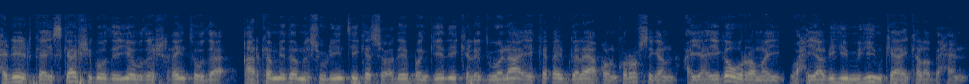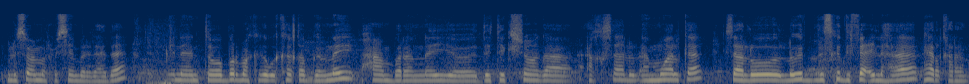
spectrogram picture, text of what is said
xidhiidhka iskaashigooda iyo wada shaqayntooda qaar ka mida mas'uuliyiintii ka socday bangiyada kala duwanaa ee ka qayb galay aqoon kororsigan ayaa iga waramay waxyaabihii muhiimka ay kala baxeen. Buliso cumar xuseen baa ladhahdaa inaan tababar baan ka qayb galnay. Waxaan baranay detectionga aqsaalul amwaalka. Saa loo laiska difaaci lahaa heer qaran.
